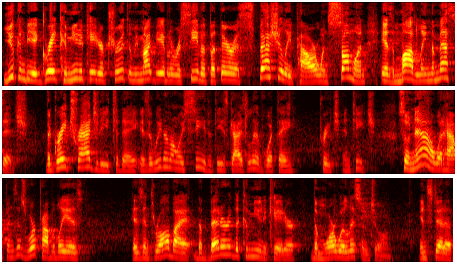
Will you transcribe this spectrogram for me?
You can be a great communicator of truth and we might be able to receive it, but there is especially power when someone is modeling the message. The great tragedy today is that we don't always see that these guys live what they preach and teach. So now what happens is we're probably as, as enthralled by it. The better the communicator, the more we'll listen to them. Instead of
